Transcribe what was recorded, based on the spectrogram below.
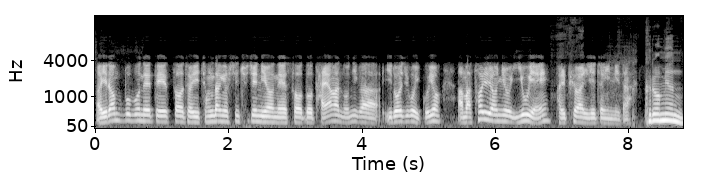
아, 이런 부분에 대해서 저희 정당혁신추진위원회에서도 다양한 논의가 이루어지고 있고요. 아마 설 연휴 이후에 발표할 예정입니다. 그러면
